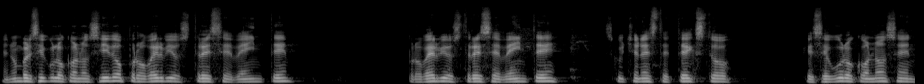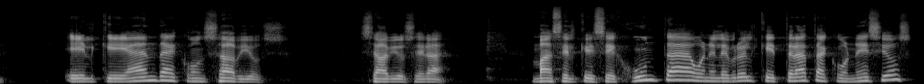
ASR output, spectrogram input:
en un versículo conocido, Proverbios 13:20, Proverbios 13:20, escuchen este texto que seguro conocen, el que anda con sabios, sabio será, mas el que se junta, o en el hebreo el que trata con necios,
